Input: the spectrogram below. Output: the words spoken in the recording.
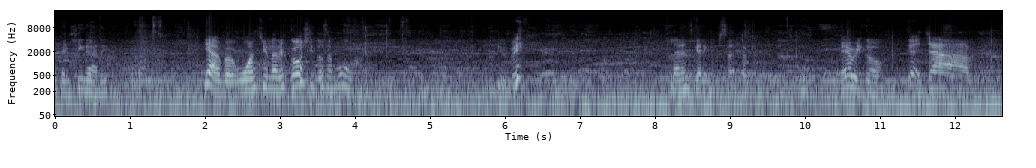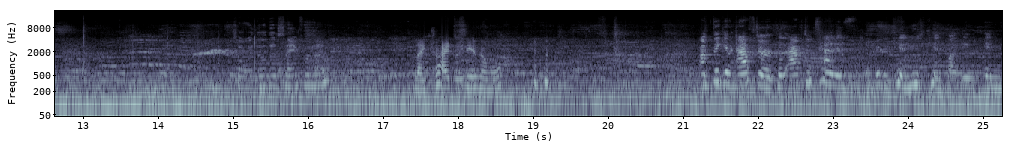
Okay, she got it. Yeah, but once you let her go, she doesn't move. You see? Lennon's getting upset. Look. There we go. Good job. So we do the same for him? Like, try to see if he'll move. I'm thinking after, because after 10 is a bigger kid, used kid, but in, in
